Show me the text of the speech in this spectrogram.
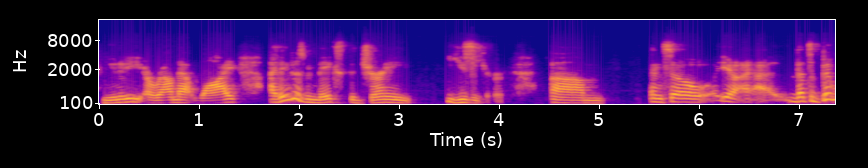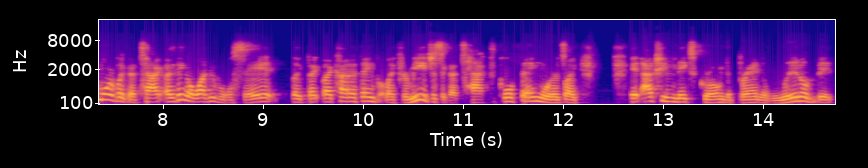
community around that why, I think just makes the journey easier. Um, and so, yeah, I, I, that's a bit more of like a tact. I think a lot of people will say it like that, that kind of thing, but like for me, it's just like a tactical thing where it's like it actually makes growing the brand a little bit.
